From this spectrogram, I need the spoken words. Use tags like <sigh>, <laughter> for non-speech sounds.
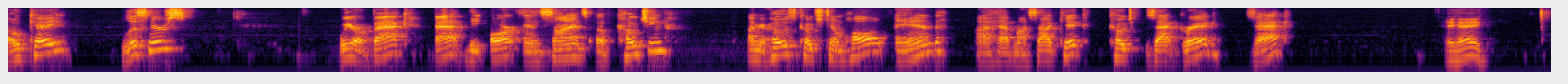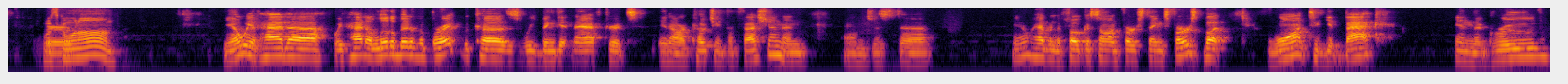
Okay, listeners, we are back at the art and science of coaching. I'm your host, Coach Tim Hall, and I have my sidekick, Coach Zach Gregg. Zach. Hey, hey. What's going on? You know, we've had uh, we've had a little bit of a break because we've been getting after it in our coaching profession and and just uh, you know having to focus on first things first. But want to get back in the groove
